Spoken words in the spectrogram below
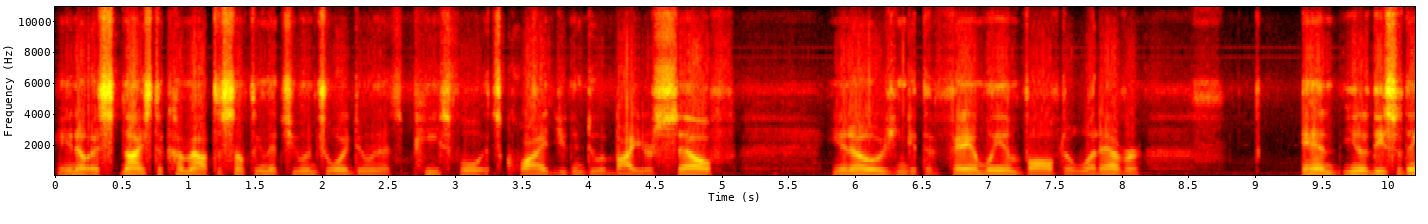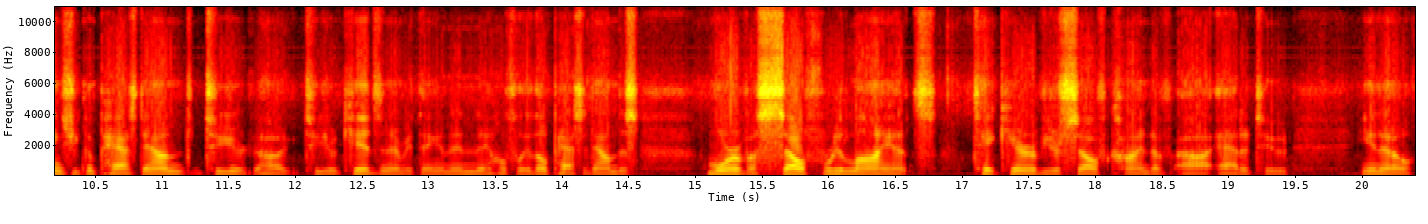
you know, it's nice to come out to something that you enjoy doing. It's peaceful, it's quiet, you can do it by yourself. You know, you can get the family involved or whatever. And you know, these are things you can pass down to your uh, to your kids and everything, and then hopefully they'll pass it down this more of a self-reliance, take care of yourself kind of uh, attitude. You know,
